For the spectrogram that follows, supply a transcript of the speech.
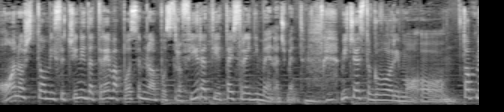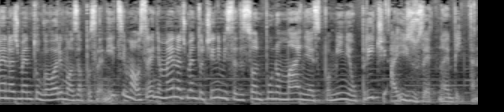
Ono što mi se čini da treba posebno apostrofirati je taj srednji menadžment. Mi često govorimo o top menadžmentu, govorimo o zaposlenicima, o srednjem menadžmentu čini mi se da se on puno manje spominje u priči, a izuzetno je bitan.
